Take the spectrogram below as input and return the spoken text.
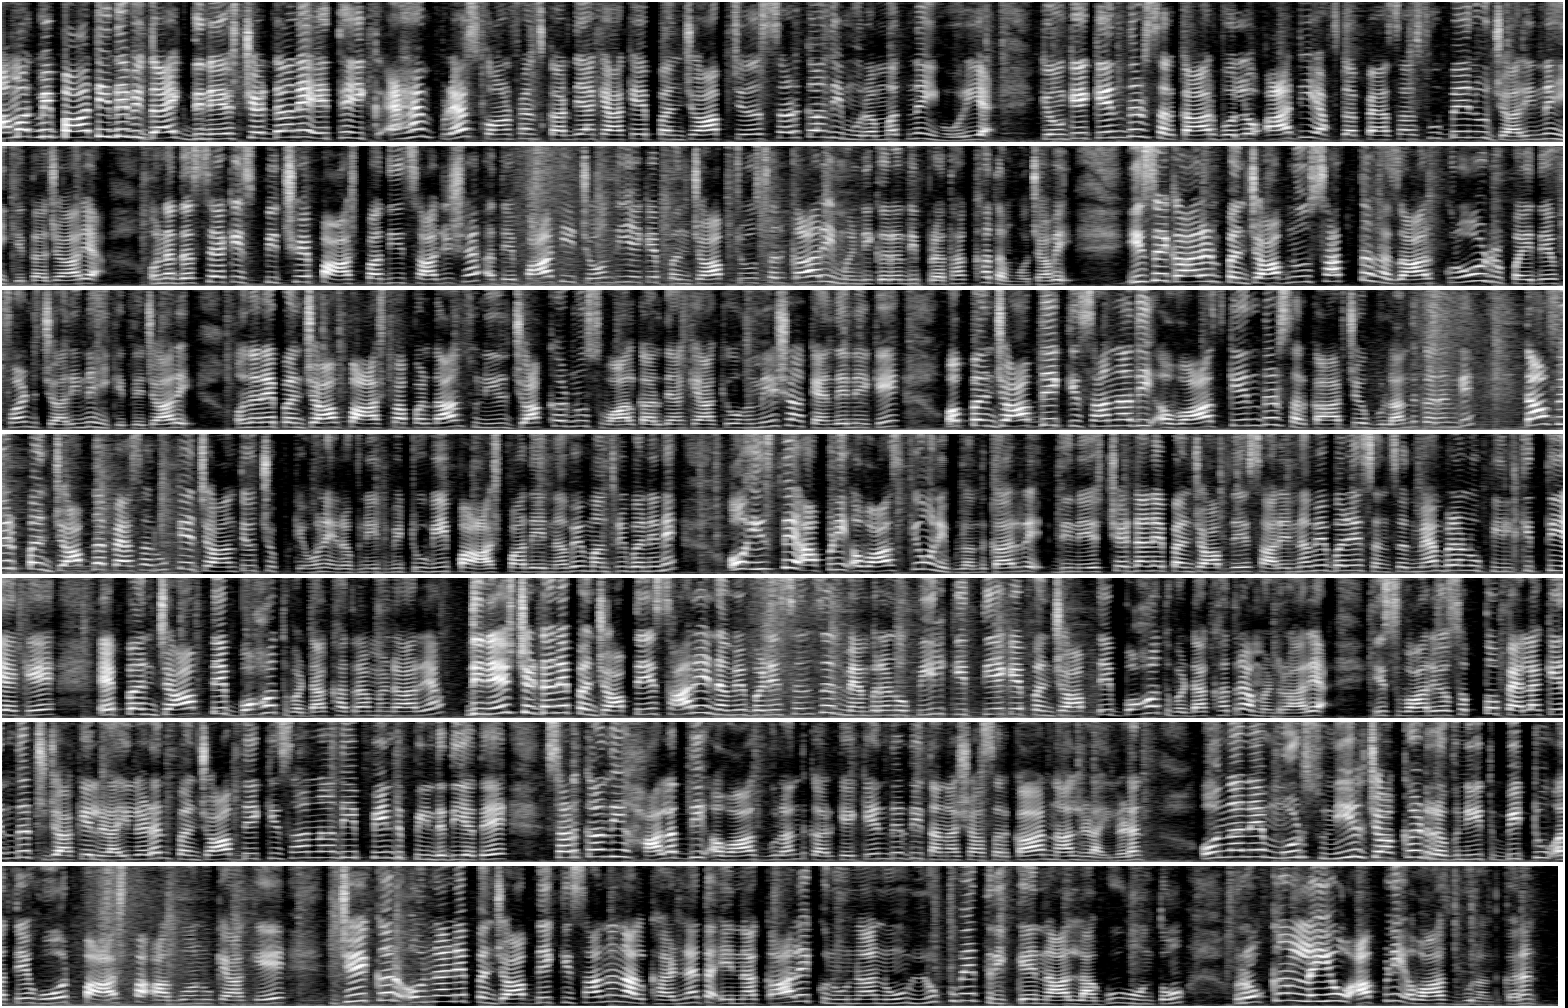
Aam Aadmi party ਦੇ ਵਿਧਾਇਕ ਦਿਨੇਸ਼ ਚੱਡਾ ਨੇ ਇੱਥੇ ਇੱਕ ਅਹਿਮ ਪ੍ਰੈਸ ਕਾਨਫਰੰਸ ਕਰਦਿਆਂ ਕਿਹਾ ਕਿ ਪੰਜਾਬ 'ਚ ਸੜਕਾਂ ਦੀ ਮੁਰੰਮਤ ਨਹੀਂ ਹੋ ਰਹੀ ਹੈ, ਕਿਉਂਕਿ ਕੇਂਦਰ ਸਰਕਾਰ ਵੱਲੋਂ ਆਰਡੀਐਫ ਦਾ ਪੈਸਾ ਸੂਬੇ ਨੂੰ ਜਾਰੀ ਨਹੀਂ ਕੀਤਾ ਜਾ ਰਿਹਾ। ਉਹਨਾਂ ਦੱਸਿਆ ਕਿ ਇਸ ਪਿੱਛੇ ਭਾਜਪਾ ਦੀ ਸਾਜ਼ਿਸ਼ ਹੈ ਅਤੇ ਪਾਰਟੀ ਚਾਹੁੰਦੀ ਹੈ ਕਿ ਪੰਜਾਬ 'ਚੋਂ ਸਰਕਾਰੀ ਮੰਡੀਕਰਨ ਦੀ ਪ੍ਰਥਾ ਖਤਮ ਹੋ ਜਾਵੇ। ਇਸੇ ਕਾਰਨ ਪੰਜਾਬ ਨੂੰ 7000 ਕਰੋੜ ਰੁਪਏ ਦੇ ਫੰਡ ਜਾਰੀ ਨਹੀਂ ਕੀਤੇ ਜਾ ਰਹੇ। ਉਹਨਾਂ ਨੇ ਪੰਜਾਬ ਭਾਜਪਾ ਪ੍ਰਧਾਨ ਸੁਨੀਲ ਜਾਖੜ ਨੂੰ ਸਵਾਲ ਕਰਦਿਆਂ ਕਿਹਾ ਕਿ ਉਹ ਹਮੇਸ਼ਾ ਕਹਿੰਦੇ ਨੇ ਕਿ ਉਹ ਪੰਜਾਬ ਦੇ ਕਿਸਾਨਾਂ ਦੀ ਆਵਾਜ਼ ਕੇਂਦਰ ਸਰਕਾਰ 'ਚ ਬੁਲੰਦ ਕਰਨਗੇ। ਤਾਂ ਫਿਰ ਪੰਜਾਬ ਦਾ ਪੈਸਾ ਰੁਕੇ ਜਾਣ ਤੇ ਉਹ ਚੁੱਪ ਕਿਉਂ ਨੇ? ਰਵਨੀਤ ਬਿੱਟੂ ਵੀ ਭਾਜਪਾ ਦੇ ਨਵੇਂ ਮੰਤਰੀ ਬਣੇ ਨੇ। ਉਹ ਇਸ ਤੇ ਆਪਣੀ ਆਵਾਜ਼ ਕਿਉਂ ਨਹੀਂ ਬੁਲੰਦ ਕਰ ਰਹੇ। ਦਿਨੇਸ਼ ਚੱਡਾ ਨੇ ਪੰਜਾਬ ਦੇ ਸਾਰੇ ਨਵੇਂ ਬਣੇ ਸੰਸਦ ਮੈਂਬਰਾਂ ਨੂੰ ਅਪੀਲ ਕੀਤੀ ਹੈ ਕਿ ਇਹ ਪੰਜਾਬ ਤੇ ਬਹੁਤ ਵੱਡਾ ਖਤਰਾ ਮੰਡਾ ਰਿਹਾ। ਦਿਨੇਸ਼ ਚੱਡਾ ਨੇ ਪੰਜਾਬ ਦੇ ਸਾਰੇ ਨਵੇਂ ਬਣੇ ਸੰਸਦ ਮੈਂਬਰਾਂ ਨੂੰ ਅਪੀਲ ਕੀਤੀ ਹੈ ਕਿ ਪੰਜਾਬ ਤੇ ਬਹੁਤ ਵੱਡਾ ਖਤਰਾ ਮੰਡਰਾ ਰਿਹਾ। ਇਸ ਵਾਰ ਉਹ ਸਭ ਤੋਂ ਪਹਿਲਾਂ ਕੇਂਦਰ 'ਚ ਜਾ ਕੇ ਲੜਾਈ ਲੜਨ ਪੰਜਾਬ ਦੇ ਕਿਸਾਨਾਂ ਦੀ ਪਿੰਡ-ਪਿੰਡ ਦੀ ਅਤੇ ਸੜਕਾਂ ਦੀ ਹਾਲਤ ਦੀ ਆਵਾਜ਼ ਬੁਲੰਦ ਕਰਕੇ ਕੇਂਦਰ ਦੀ ਤਾਨਾਸ਼ਾਹ ਸਰਕਾਰ ਨਾਲ ਲੜਾਈ ਲੜਨ। ਉਹਨਾਂ ਨੇ ਮੁੜ ਸੁਨੀਲ ਜਾਖੜ, ਰਵਨੀਤ ਬਿੱਟੂ ਅਤੇ ਹੋਰ ਭਾਜਪਾ ਆਗੂਆਂ ਨੂੰ ਕਿਹਾ ਕਿ ਜੇਕਰ ਉਹਨਾਂ ਨੇ ਪੰਜਾਬ ਦੇ ਕਿਸਾਨਾਂ ਨਾਲ ਖੜਨਾ ਤਾਂ ਇਹਨਾਂ ਕਾਲੇ ਕਾਨੂੰਨਾਂ ਨੂੰ ਲੁਕਵੇਂ ਤਰੀਕੇ ਨਾਲ ਲਾਗੂ ਹੋਣ ਤੋਂ ਰੋਕਣ ਲਈ ਉਹ ਆਪਣੀ ਆਵਾਜ਼ ਬੁਲੰਦ ਕਰਨ।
